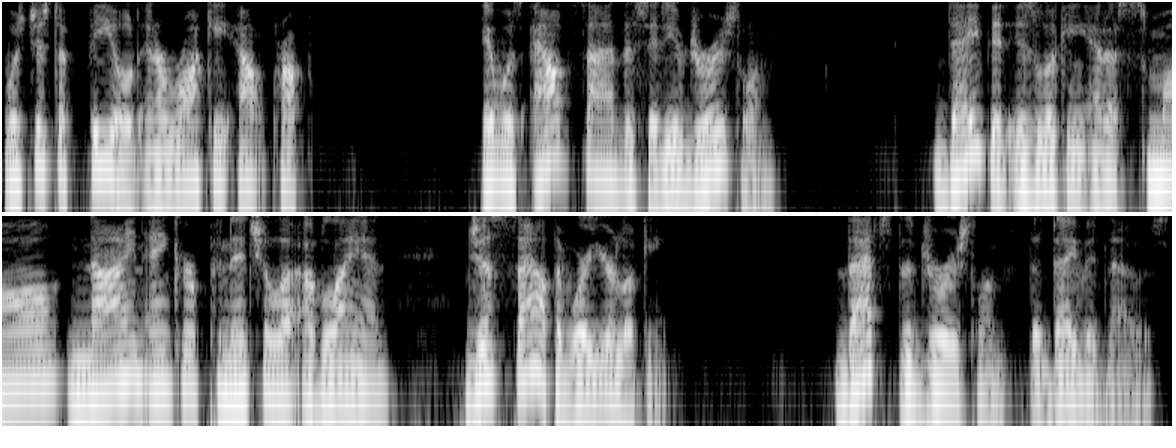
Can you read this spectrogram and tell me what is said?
was just a field and a rocky outcrop. It was outside the city of Jerusalem. David is looking at a small nine acre peninsula of land just south of where you're looking. That's the Jerusalem that David knows.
